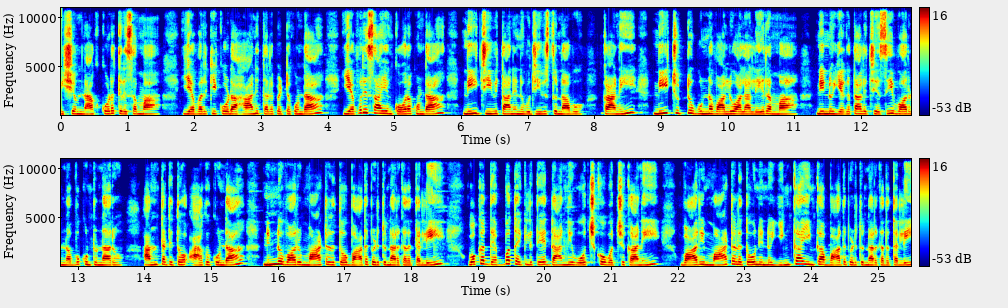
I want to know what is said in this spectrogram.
విషయం నాకు కూడా తెలుసమ్మా. ఎవరికి కూడా హాని తలపెట్టకుండా ఎవరి సాయం కోరకుండా నీ జీవితాన్ని నువ్వు జీవిస్తున్నావు. కానీ నీ చుట్టూ ఉన్న వాళ్ళు అలా లేరమ్మా. నిన్ను ఎగతాళి చేసి వారు నవ్వుకుంటున్నారు. అంతటితో ఆగకుండా నిన్ను వారు మాటలతో బాధ పెడుతున్నారు కదా తల్లి. ఒక దెబ్బ తగిలితే దాన్ని ఓర్చుకోవచ్చు కానీ వారి మాటలతో నిన్ను ఇంకా ఇంకా బాధ పెడుతున్నారు కదా తల్లి.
